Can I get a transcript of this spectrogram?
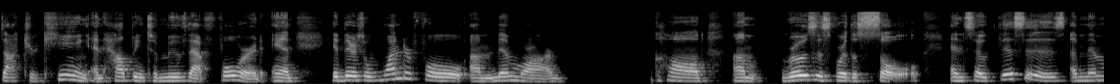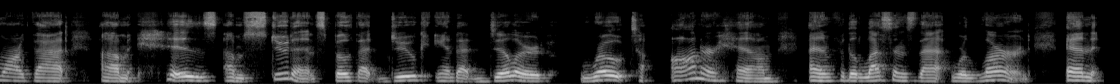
Dr. King and helping to move that forward. And there's a wonderful um, memoir called um, Roses for the Soul. And so this is a memoir that um, his um, students, both at Duke and at Dillard, wrote to honor him and for the lessons that were learned. And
